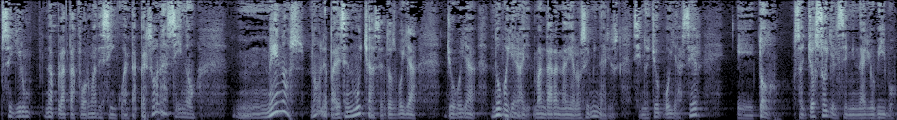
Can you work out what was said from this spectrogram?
seguir una plataforma de 50 personas, sino menos, ¿no? Le parecen muchas. Entonces voy a, yo voy a, no voy a mandar a nadie a los seminarios, sino yo voy a hacer eh, todo. O sea, yo soy el seminario vivo.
